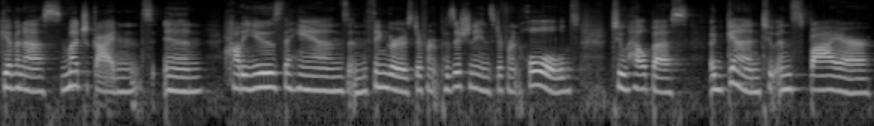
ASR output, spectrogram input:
given us much guidance in how to use the hands and the fingers, different positionings, different holds to help us, again, to inspire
